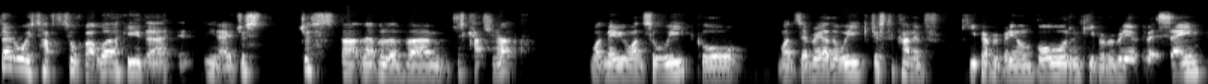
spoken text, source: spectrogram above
don't always have to talk about work either. It, you know, just just that level of um, just catching up, what maybe once a week or once every other week, just to kind of keep everybody on board and keep everybody a bit sane.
